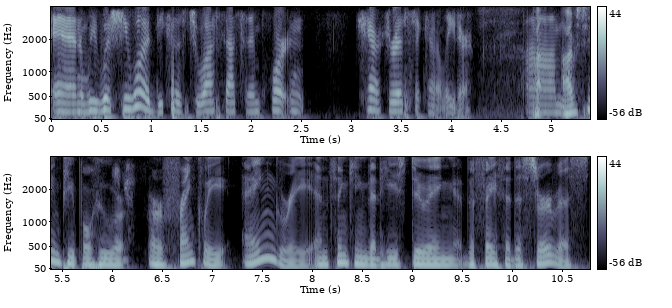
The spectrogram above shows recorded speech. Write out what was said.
And we wish he would, because to us, that's an important characteristic in a leader. Um, I've seen people who are, are frankly angry and thinking that he's doing the faith a disservice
